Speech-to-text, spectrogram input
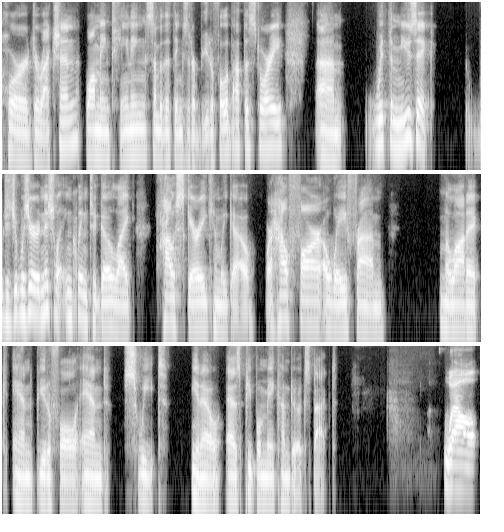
horror direction while maintaining some of the things that are beautiful about the story. Um, with the music, did you was your initial inkling to go like how scary can we go or how far away from melodic and beautiful and sweet, you know, as people may come to expect? Well,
